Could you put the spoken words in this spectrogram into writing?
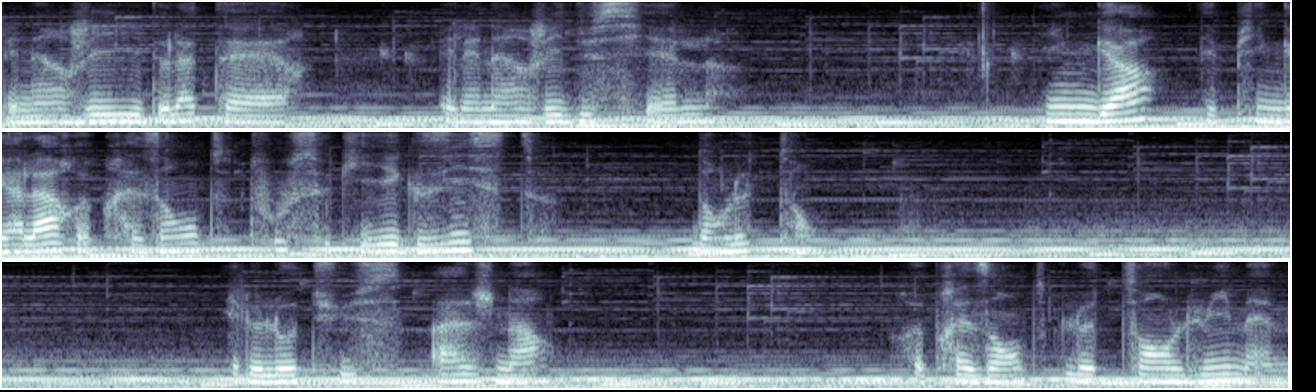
l'énergie de la terre et l'énergie du ciel. Inga et Pingala représentent tout ce qui existe dans le temps. Et le lotus Ajna représente le temps lui-même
